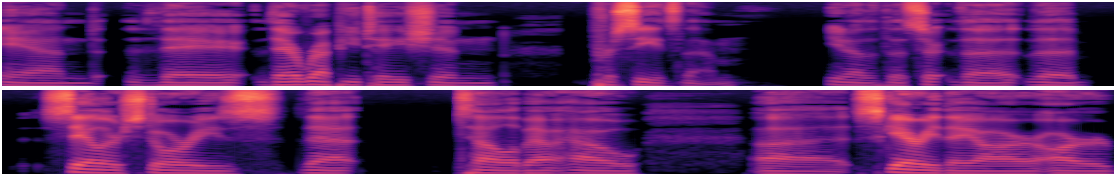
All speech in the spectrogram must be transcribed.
and they their reputation precedes them you know the the the sailor stories that tell about how uh, scary they are are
